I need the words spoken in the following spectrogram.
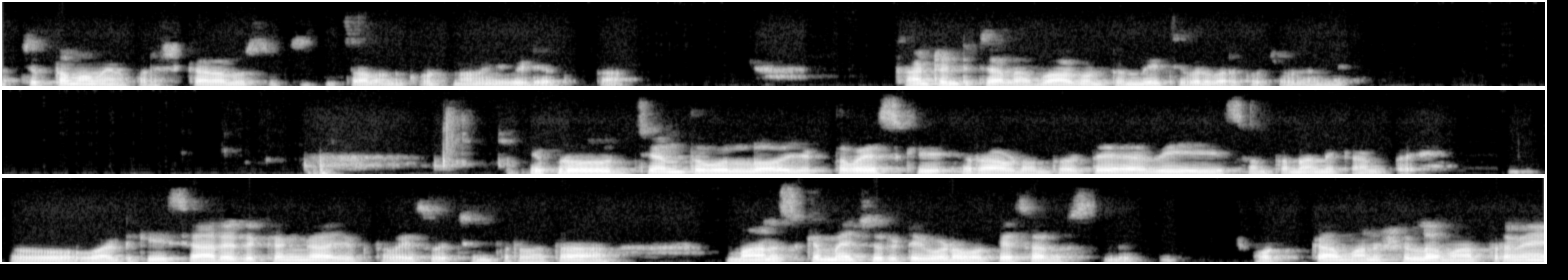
అత్యుత్తమమైన పరిష్కారాలు సృష్టించాలనుకుంటున్నాను ఈ వీడియో ద్వారా కంటెంట్ చాలా బాగుంటుంది చివరి వరకు చూడండి. ఇప్పుడు జంతువుల్లో యుక్త వయసుకి రావడంతో అవి సంతానాన్ని కంటాయి సో వాటికి శారీరకంగా యుక్త వయసు వచ్చిన తర్వాత మానసిక మెచ్యూరిటీ కూడా ఒకేసారి వస్తుంది. ఒక్క మనుషుల్లో మాత్రమే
